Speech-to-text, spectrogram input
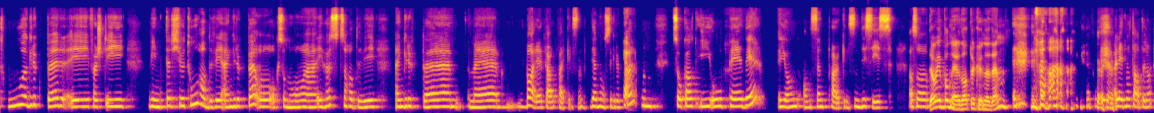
to grupper i, først i Vinter 22 hadde vi en gruppe, og også nå eh, i høst så hadde vi en gruppe med bare parkinson. Diagnosegruppe. Såkalt IOPD. Young Onset Parkinson Disease. Altså Det var imponerende at du kunne den. det er litt notater òg.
